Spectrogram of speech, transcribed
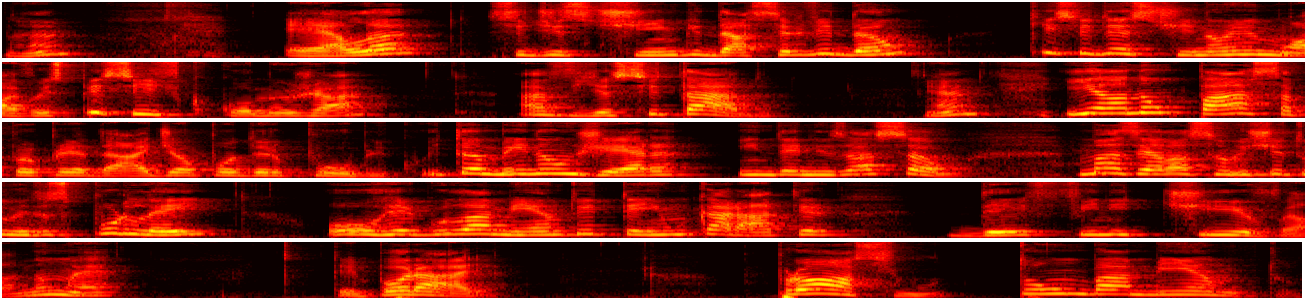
né, ela se distingue da servidão que se destina a um imóvel específico, como eu já havia citado. Né? E ela não passa a propriedade ao poder público e também não gera indenização, mas elas são instituídas por lei ou regulamento e têm um caráter definitivo, ela não é temporária. Próximo, tombamento.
